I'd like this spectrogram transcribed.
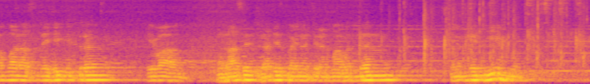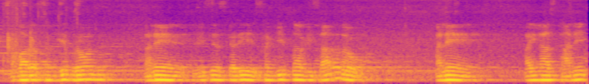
અમારા સ્નેહી મિત્ર એવા રાસેજ રાજેશભાઈના ચરણમાં વંદન. એમની ટીમ અમારો સંગીત રોજ અને વિશેષ કરી સંગીતના વિશારદો અને અહીંના સ્થાનિક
